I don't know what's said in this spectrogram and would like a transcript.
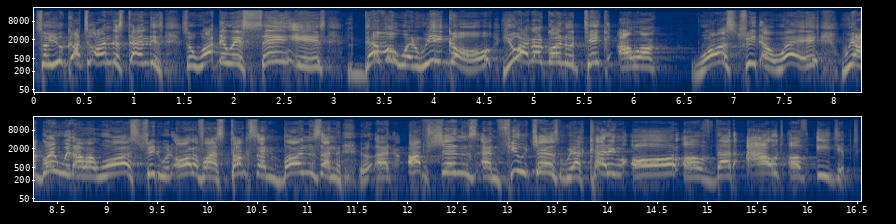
So you got to understand this. So what they were saying is, devil, when we go, you are not going to take our Wall Street away. We are going with our Wall Street with all of our stocks and bonds and, and options and futures. We are carrying all of that out of Egypt.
